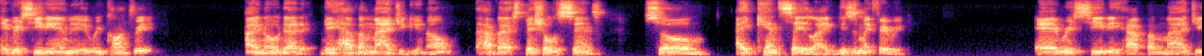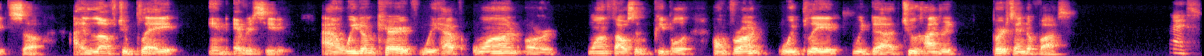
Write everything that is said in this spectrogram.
every city every, every country. I know that they have a magic. You know, have a special sense. So I can't say like this is my favorite. Every city have a magic. So I love to play in every city, and we don't care if we have one or 1,000 people on front, we played with uh, 200% of us. Nice.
